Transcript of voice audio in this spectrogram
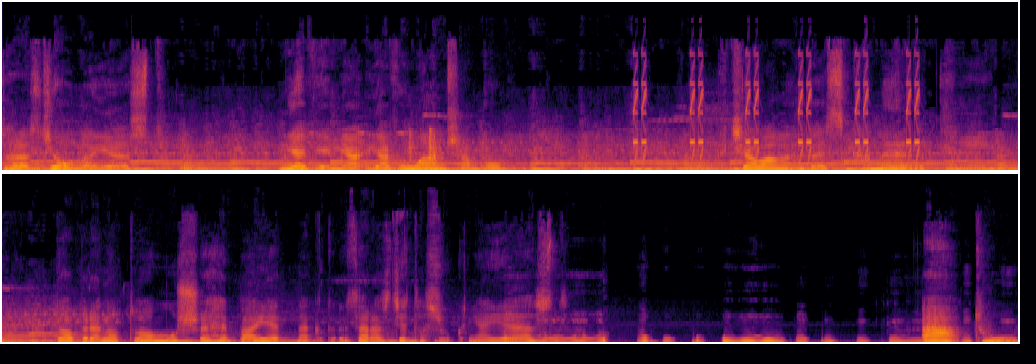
Zaraz, gdzie ona jest? Nie wiem, ja, ja wyłączam, bo chciałam bez kamerki. Dobra, no to muszę chyba jednak. Zaraz, gdzie ta suknia jest? A, tu.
